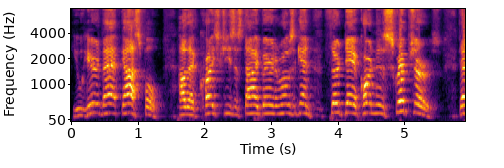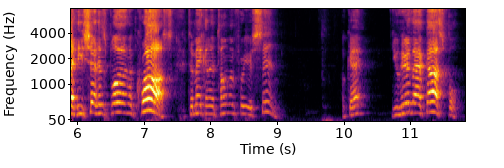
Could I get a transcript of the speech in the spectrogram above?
You hear that gospel, how that Christ Jesus died, buried, and rose again, third day according to the scriptures, that he shed his blood on the cross to make an atonement for your sin. Okay? You hear that gospel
